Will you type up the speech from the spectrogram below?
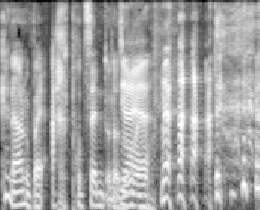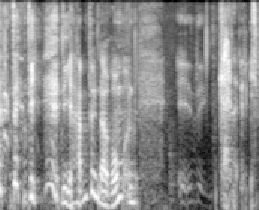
keine Ahnung, bei 8% oder so. Ja, ja. die, die hampeln da rum und äh, keine, ich,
